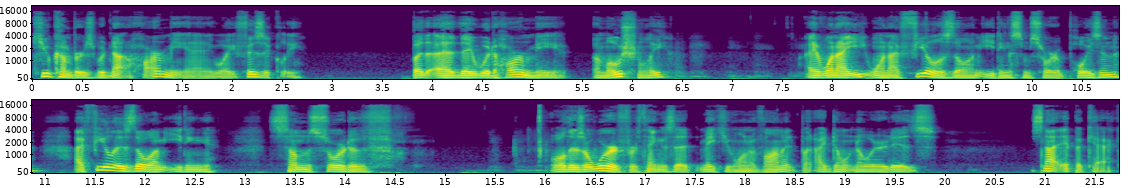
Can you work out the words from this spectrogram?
cucumbers would not harm me in any way physically, but uh, they would harm me emotionally. I, when I eat one, I feel as though I'm eating some sort of poison. I feel as though I'm eating some sort of. Well, there's a word for things that make you want to vomit, but I don't know what it is. It's not ipecac.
